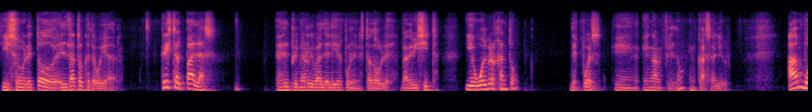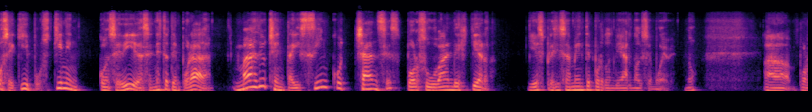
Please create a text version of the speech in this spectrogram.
y sobre todo, el dato que te voy a dar. Crystal Palace es el primer rival de Liverpool en esta doble, va de visita. Y Wolverhampton después en, en Anfield, ¿no? En casa de Liverpool. Ambos equipos tienen concedidas en esta temporada más de 85 chances por su banda izquierda. Y es precisamente por donde Arnold se mueve, ¿no? por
